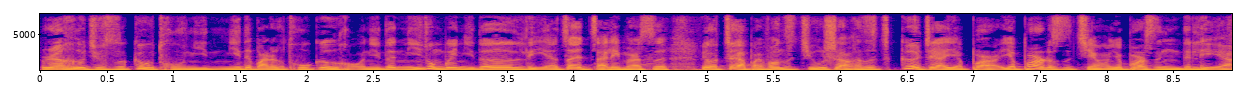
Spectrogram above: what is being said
然后就是构图，你你得把这个图构好，你的你准备你的脸在在里面是要占百分之九十，还是各占一半儿？一半儿的是景，一半儿是你的脸，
